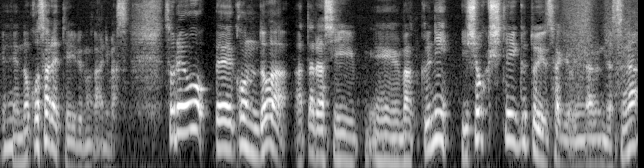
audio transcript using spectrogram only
えー、残されているのがあります。それを、えー、今度は新しい、えー、Mac に移植していくという作業になるんですが、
